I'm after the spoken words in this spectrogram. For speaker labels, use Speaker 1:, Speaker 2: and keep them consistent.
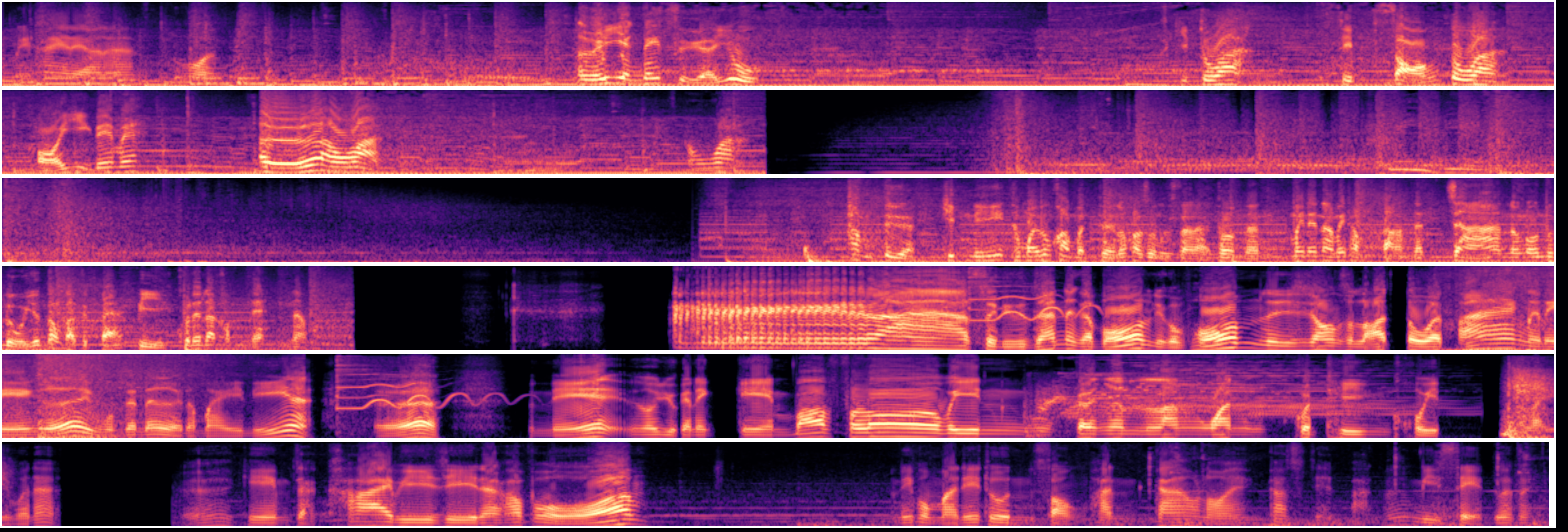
Speaker 1: จะไม่ให้แล้วนะทุกคน เอ้ย ยังได้เสืออยู่ กี่ตัวสิบสองตัว ขออีกได้ไหม เออ เอาว่ะ เอาว่ะ
Speaker 2: Preview.
Speaker 1: คำเตือน คลิปนี้ทำไมเพื่อความบันเทิงและความสนุกสนานเท่านั้น ไม่แนะนำให้ทำตามนะจ๊ะ น้องๆหนูๆอายุต่ำกว่า18 ปีควรได้รับคำแนะนำกราบ สวัสดีทุกท่านนะครับผมอยู่กับผมในช่องสล็อตตัวตั้งนั่นเองเอ้ยผมจะเนิร์ดทำไมเนี่ยเออวันนี้เราอยู่กันในเกม Buffalo Win เงินรางวัลกดทิ้งควิดอะไรวะน่ะเออเกมจากค่าย PG นะครับผมวันนี้ผมมาที่ทุน 2,997 บาทมีเศษด้วยไหม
